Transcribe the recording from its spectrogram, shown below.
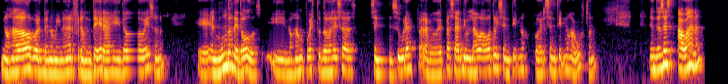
nos ha dado por denominar fronteras y todo eso, ¿no? el mundo es de todos y nos han puesto todas esas censuras para poder pasar de un lado a otro y sentirnos, poder sentirnos a gusto, ¿no? Entonces, Habana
